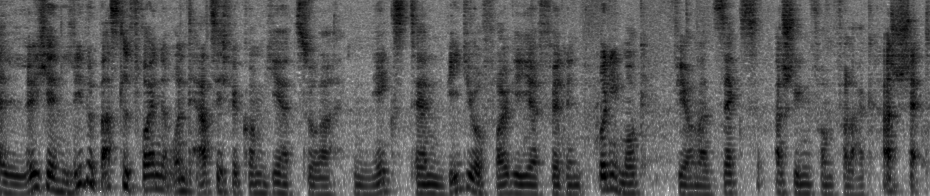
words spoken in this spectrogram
Hallöchen, liebe Bastelfreunde und herzlich willkommen hier zur nächsten Videofolge hier für den Unimog 406, erschienen vom Verlag Hachette.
